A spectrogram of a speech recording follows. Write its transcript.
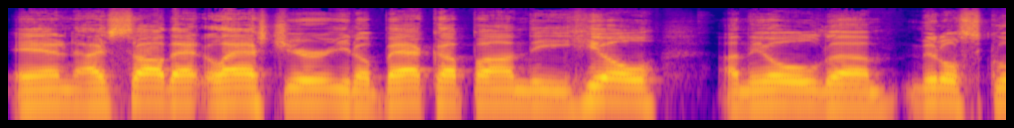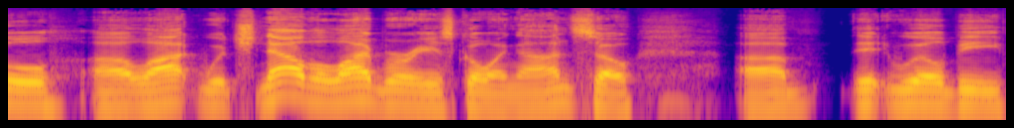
and I saw that last year, you know, back up on the hill on the old uh, middle school uh, lot, which now the library is going on. So uh, it will be,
